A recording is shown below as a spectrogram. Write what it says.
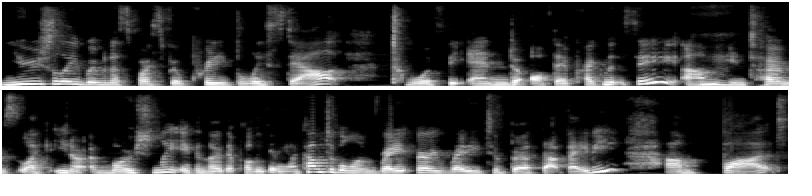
usually women are supposed to feel pretty blissed out towards the end of their pregnancy um, mm. in terms like you know emotionally even though they're probably getting uncomfortable and re- very ready to birth that baby um, but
